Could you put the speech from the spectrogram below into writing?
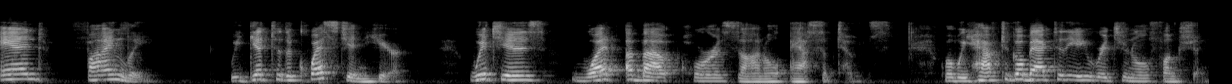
And finally, we get to the question here, which is what about horizontal asymptotes? Well, we have to go back to the original function.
